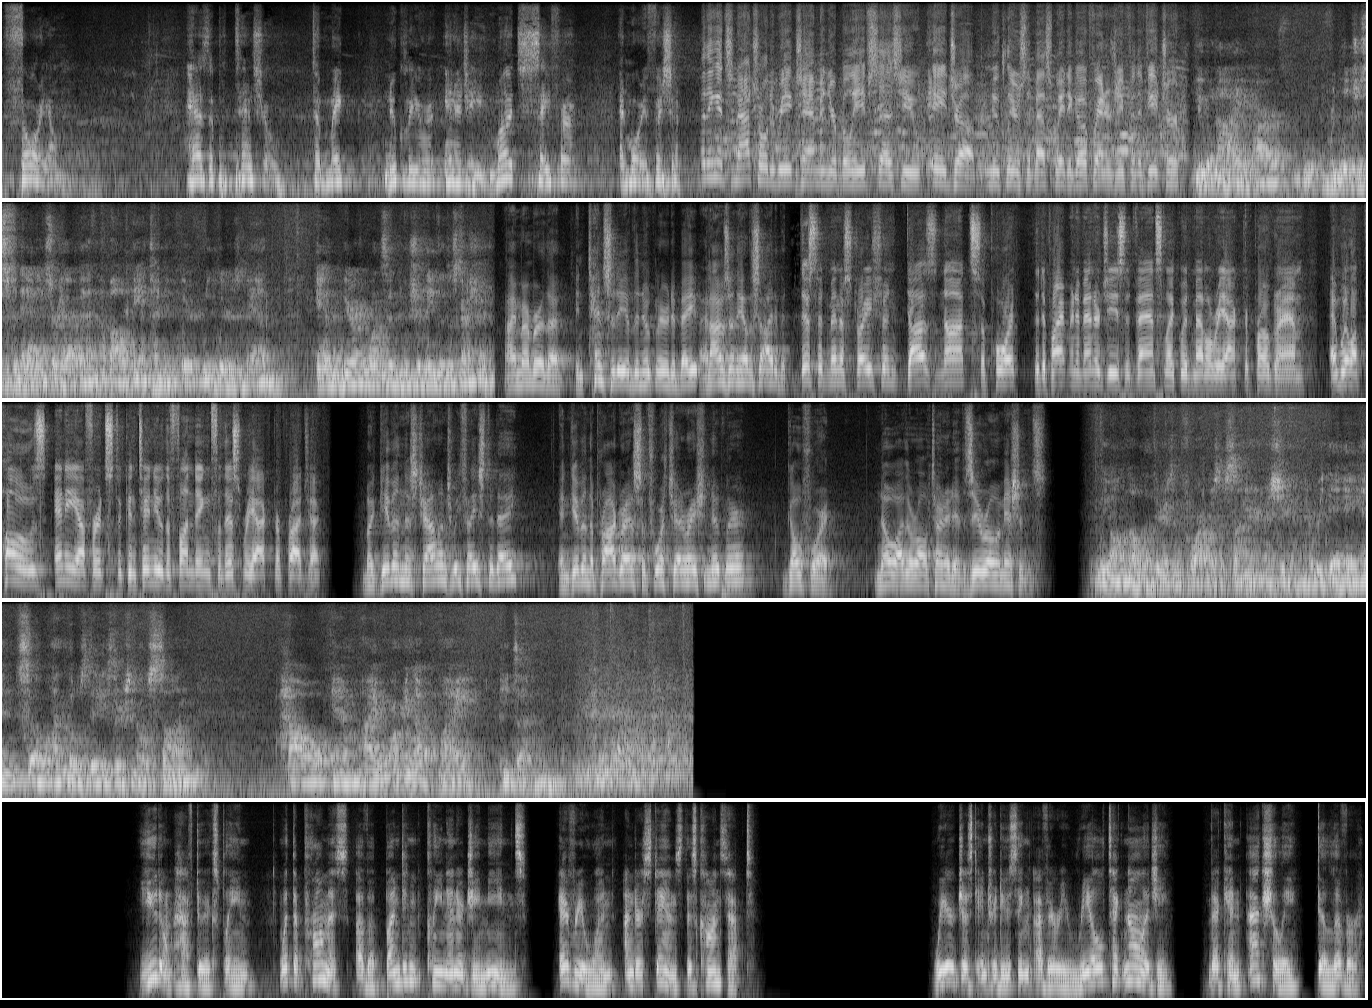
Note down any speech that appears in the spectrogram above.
Thorium has the potential to make nuclear energy much safer and more efficient. I think it's natural to re-examine your beliefs as you age up. Nuclear is the best way to go for energy for the future. You and I are religious fanatics, or have been, about anti-nuclear. Nuclear is bad and we are the ones in who should lead the discussion. I remember the intensity of the nuclear debate, and I was on the other side of it. This administration does not support the Department of Energy's Advanced Liquid Metal Reactor program and will oppose any efforts to continue the funding for this reactor project. But given this challenge we face today, and given the progress of fourth generation nuclear, go for it. No other alternative, zero emissions we all know that there isn't four hours of sun here in Michigan every day, and so on those days there's no sun. How am I warming up my pizza? You don't have to explain what the promise of abundant clean energy means. Everyone understands this concept. We're just introducing a very real technology that can actually deliver.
